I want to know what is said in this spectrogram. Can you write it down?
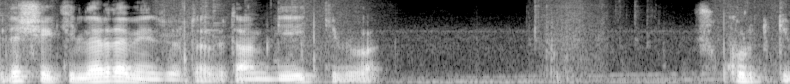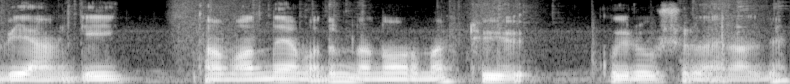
Bir de şekilleri de benziyor tabii. Tam geyik gibi bak. Şu kurt gibi yani geyik. Tam anlayamadım da normal. Tüy kuyruğu şurada herhalde.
